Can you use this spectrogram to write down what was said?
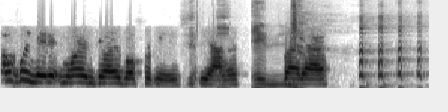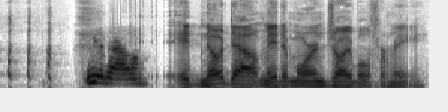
probably made it more enjoyable for me, to be honest. It, But, uh, you know, it no doubt made it more enjoyable for me.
